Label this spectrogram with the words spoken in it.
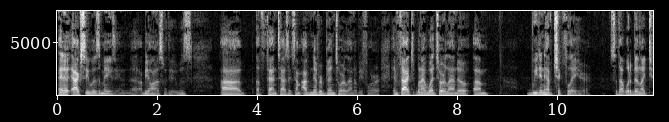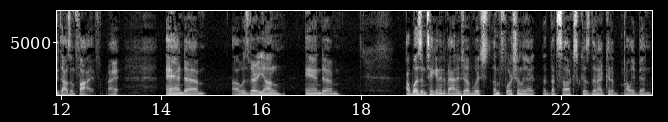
and it actually was amazing. Uh, I'll be honest with you, it was uh, a fantastic time. I've never been to Orlando before. In fact, when I went to Orlando, um, we didn't have Chick Fil A here, so that would have been like 2005, right? And um, I was very young, and um, I wasn't taken advantage of, which unfortunately I, that sucks because then I could have probably been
